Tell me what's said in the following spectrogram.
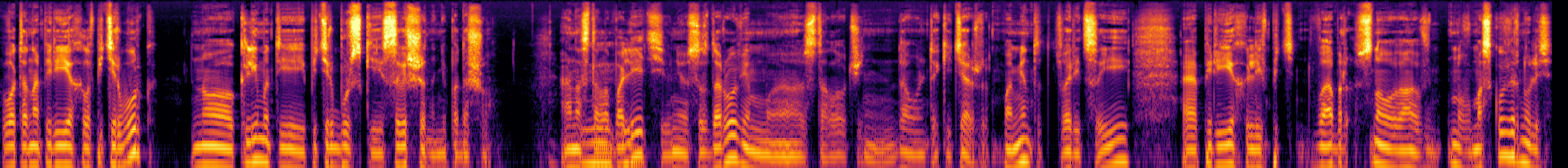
Вот она переехала в Петербург но климат ей петербургский совершенно не подошел. Она стала mm-hmm. болеть, у нее со здоровьем э, стало очень довольно-таки тяжелый момент это творится. И э, переехали в Пет... в, снова в, ну, в Москву вернулись.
